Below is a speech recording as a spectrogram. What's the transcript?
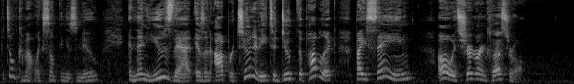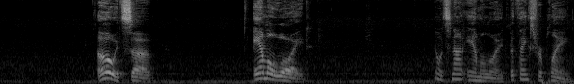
But don't come out like something is new and then use that as an opportunity to dupe the public by saying, oh, it's sugar and cholesterol. Oh, it's uh, amyloid. No, it's not amyloid, but thanks for playing.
